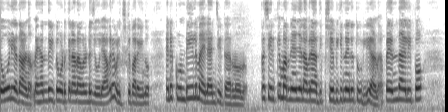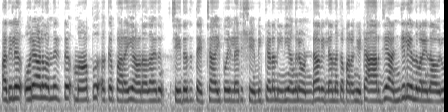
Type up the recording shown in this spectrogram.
ജോലി അതാണ്. മെഹന്തി ഇട്ട് കൊടുക്കലാണ് അവരുടെ ജോലി. അവരെ വിളിച്ചിട്ട് പറയുന്നു എന്റെ കുണ്ടിയിൽ മൈലാഞ്ചി ഇട്ട് തരണമെന്ന് ഇപ്പൊ ശരിക്കും പറഞ്ഞു കഴിഞ്ഞാൽ അവരെ അധിക്ഷേപിക്കുന്നതിന് തുല്യമാണ് അപ്പൊ എന്തായാലും ഇപ്പോൾ അതിൽ ഒരാൾ വന്നിട്ട് മാപ്പ് ഒക്കെ പറയുകയാണ്. അതായത് ചെയ്തത് തെറ്റായിപ്പോ എല്ലാവരും ക്ഷമിക്കണം ഇനി അങ്ങനെ ഉണ്ടാവില്ല എന്നൊക്കെ പറഞ്ഞിട്ട് ആർ ജെ അഞ്ജലി എന്ന് പറയുന്ന ആ ഒരു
